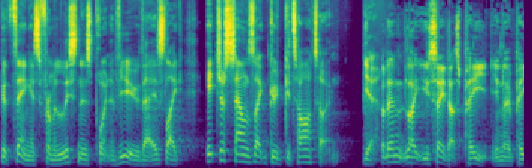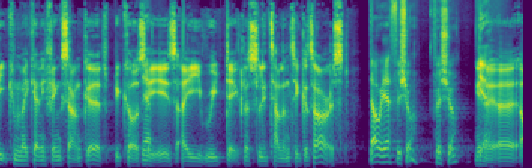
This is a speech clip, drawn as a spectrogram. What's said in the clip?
good thing. It's from a listener's point of view that it's like it just sounds like good guitar tone. yeah, But then, like you say, that's Pete. You know, Pete can make anything sound good because Yeah. he is a ridiculously talented guitarist. Oh yeah, for sure, for sure. You Yeah. know, uh,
